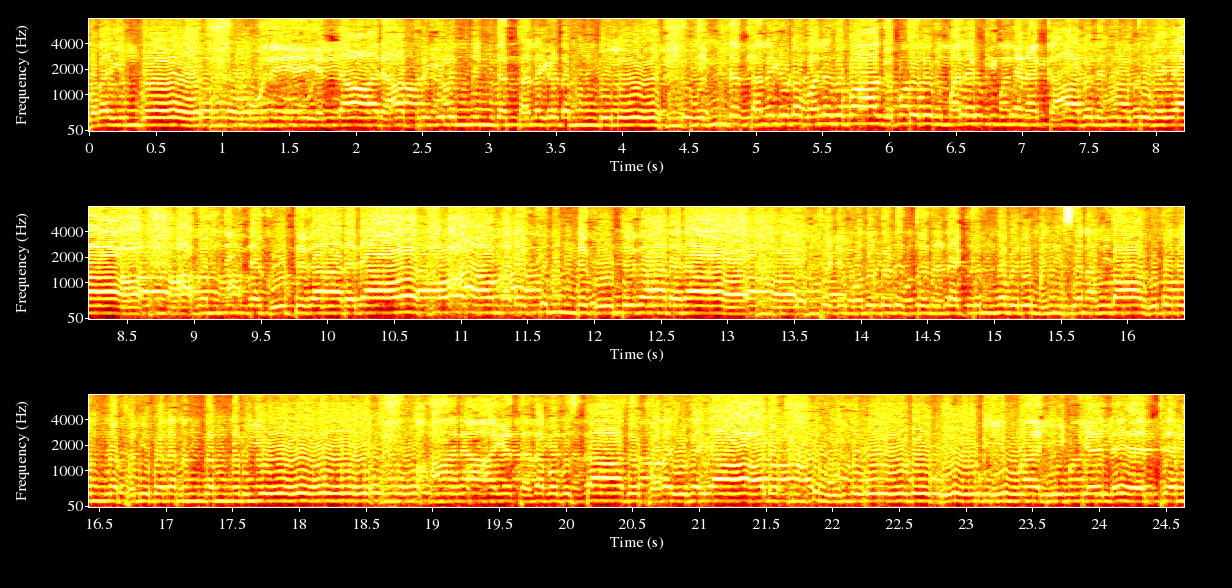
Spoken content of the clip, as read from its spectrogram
പറയുമ്പോ മോനെ എല്ലാ രാത്രിയിലും നിന്റെ തലയുടെ മുമ്പിൽ നിന്റെ തലയുടെ വലതു മലക്കിങ്ങനെ കാവൽ നിൽക്കുകയാ. അവൻ നിന്റെ കൂട്ടുകാരനാ. ആ മലക്ക് നിന്റെ കൂട്ടുകാരനാ. എപ്പോഴും മുതുപെടുത്ത് നടക്കുന്ന ഒരു മനുഷ്യൻ അള്ളാഹു തരുന്ന പ്രതിഫലം എന്തെന്നറിയോ മഹാനായ ഉസ്താദ് പറയുകയാണ് ഉള്ളോടുകൂടി മരിക്കലേറ്റം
